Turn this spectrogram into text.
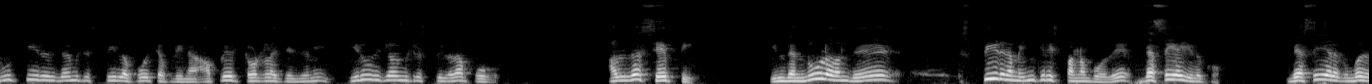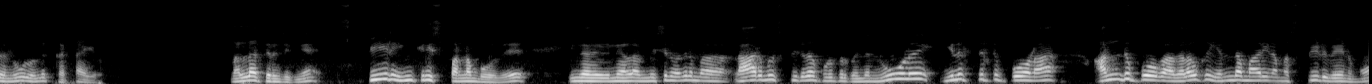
நூற்றி இருபது கிலோமீட்டர் ஸ்பீடில் போச்சு அப்படின்னா அப்படியே டோட்டலாக சேஞ்ச் பண்ணி இருபது கிலோமீட்டர் ஸ்பீடில் தான் போகும். அதுதான் சேஃப்டி இந்த நூலை வந்து ஸ்பீடு நம்ம இன்க்ரீஸ் பண்ணும்போது விசையை இழுக்கும். விசையை இழுக்கும்போது இந்த நூல் வந்து கட் ஆகிடும் நல்லா தெரிஞ்சுக்கங்க. ஸ்பீடு இன்க்ரீஸ் பண்ணும்போது இந்த நல்ல மிஷின் வந்து நம்ம நார்மல் ஸ்பீடு தான் கொடுத்துருக்கோம். இந்த நூலை இழுத்துட்டு போனால் அந்து போகாத அளவுக்கு எந்த மாதிரி நம்ம ஸ்பீடு வேணுமோ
